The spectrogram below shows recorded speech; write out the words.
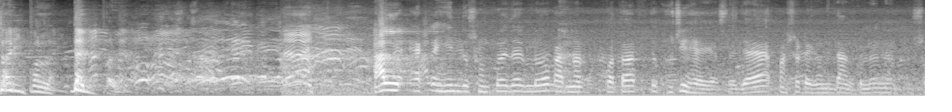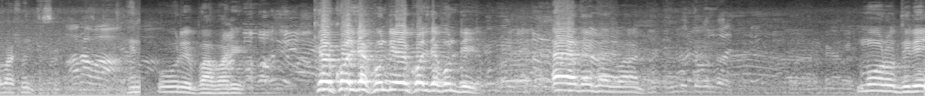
দাড়ি পাল্লা দাড়ি পাল্লা আল- একটা হিন্দু সম্প্রদায়ের লোক আপনার কথা তো খুশি হয়ে গেছে যে পাঁচশো টাকা উনি দান করলেন সবাই শুনতেছে। ওরে বাবারে কেউ কল দেখুন রে কল দেখুন রে মরো ধীরে।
